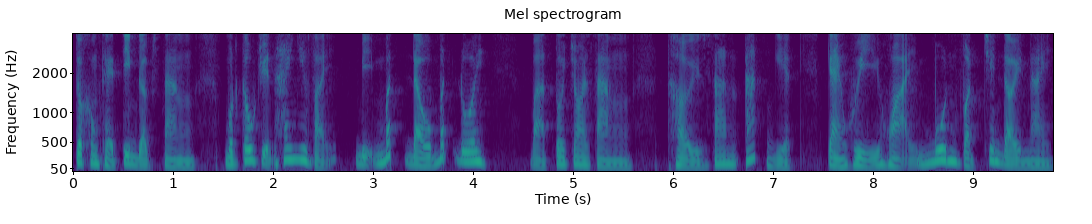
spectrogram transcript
Tôi không thể tin được rằng một câu chuyện hay như vậy bị mất đầu mất đuôi và tôi cho rằng thời gian ác nghiệt, kẻ hủy hoại muôn vật trên đời này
